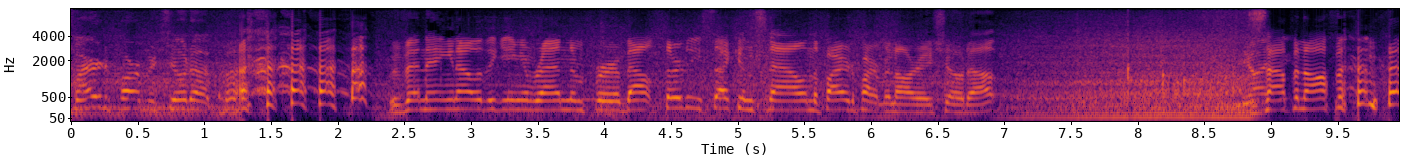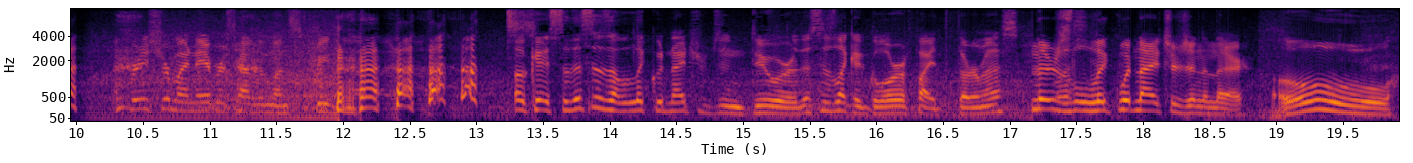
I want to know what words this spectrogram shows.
Fire department showed up. We've been hanging out with the King of Random for about 30 seconds now and the fire department already showed up. You know, Does this happen often? I'm pretty sure my neighbors have them on speed dial. okay, so this is a liquid nitrogen dewar. This is like a glorified thermos. There's liquid nitrogen in there. Oh.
